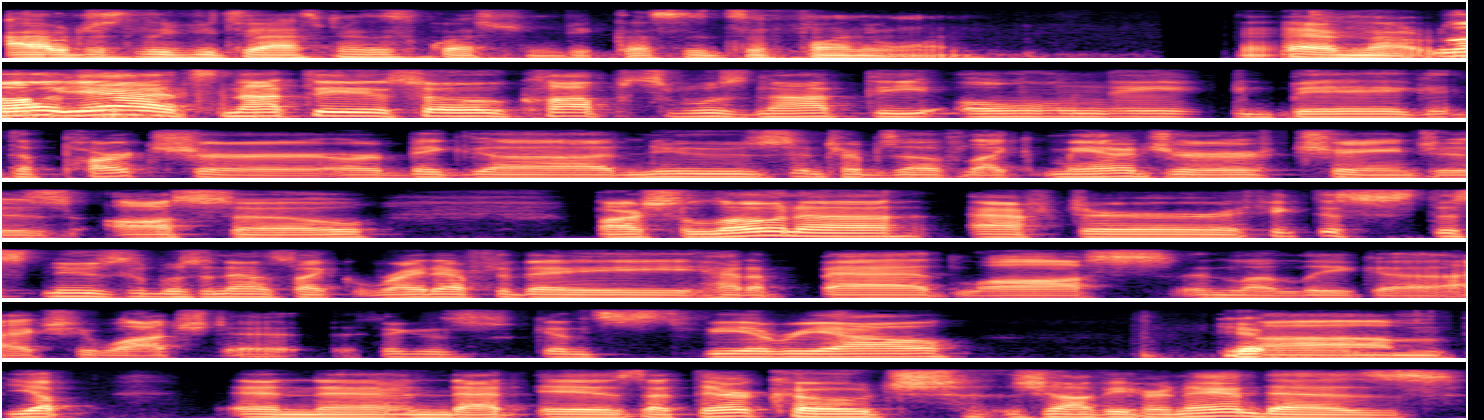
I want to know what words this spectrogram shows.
I'll just leave you to ask me this question because it's a funny one. Yeah, not well, yeah, it's not the so Klopp was not the only big departure or big uh, news in terms of like manager changes. Also, Barcelona, after I think this this news was announced like right after they had a bad loss in La Liga. I actually watched it. I think it was against Villarreal. Yep. Um, yep. And then that is that their coach Xavi Hernandez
